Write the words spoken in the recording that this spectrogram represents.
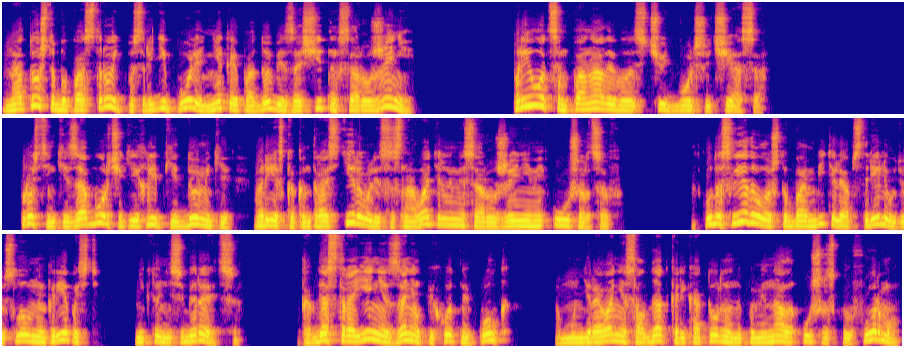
На то, чтобы построить посреди поля некое подобие защитных сооружений, приотцам понадобилось чуть больше часа. Простенькие заборчики и хлипкие домики резко контрастировали с основательными сооружениями ушерцев, откуда следовало, что бомбить или обстреливать условную крепость никто не собирается. Когда строение занял пехотный полк, обмундирование солдат карикатурно напоминало ушерскую форму,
